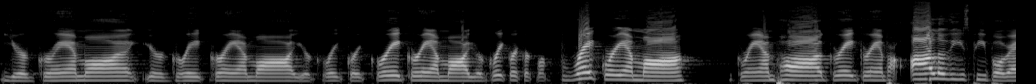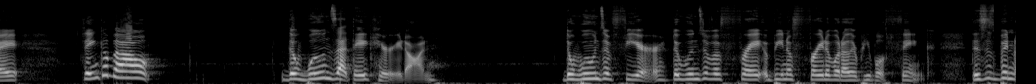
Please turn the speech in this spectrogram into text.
your grandma, your great grandma, your great great great grandma, your great great great great grandma, grandpa, great grandpa, all of these people, right? Think about the wounds that they carried on. The wounds of fear the wounds of afraid of being afraid of what other people think. This has been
